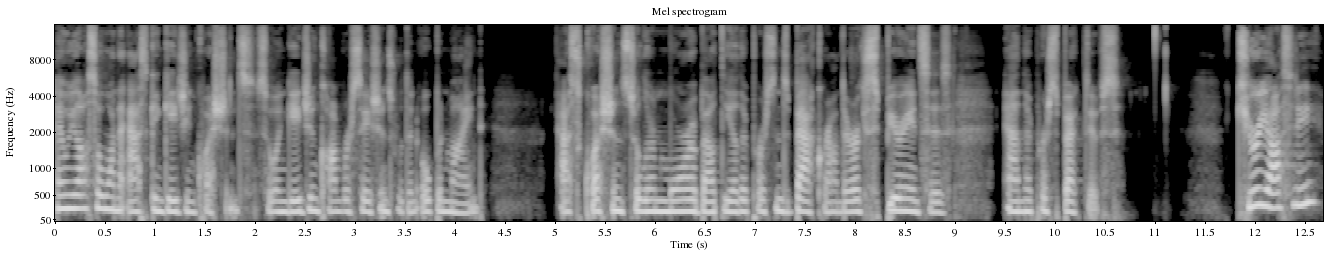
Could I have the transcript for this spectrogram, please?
And we also want to ask engaging questions. So, engage in conversations with an open mind. Ask questions to learn more about the other person's background, their experiences, and their perspectives. Curiosity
